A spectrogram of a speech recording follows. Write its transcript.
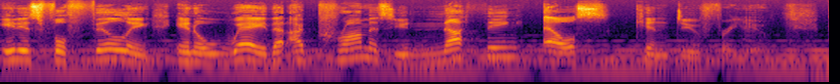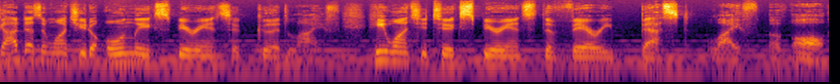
It is fulfilling in a way that I promise you nothing else can do for you. God doesn't want you to only experience a good life, He wants you to experience the very best life of all.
